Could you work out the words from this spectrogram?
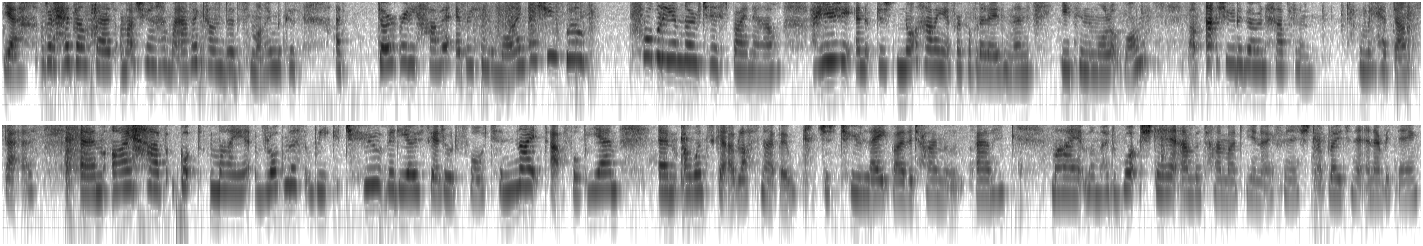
Yeah, I'm gonna head downstairs. I'm actually gonna have my advent calendar this morning because I don't really have it every single morning, as you will probably have noticed by now. I usually end up just not having it for a couple of days and then eating them all at once. But I'm actually going to go and have them when we head downstairs. Um, I have got my Vlogmas week 2 video scheduled for tonight at 4pm. Um, I wanted to get up last night but it was just too late by the time um, my mum had watched it and the time I'd, you know, finished uploading it and everything.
